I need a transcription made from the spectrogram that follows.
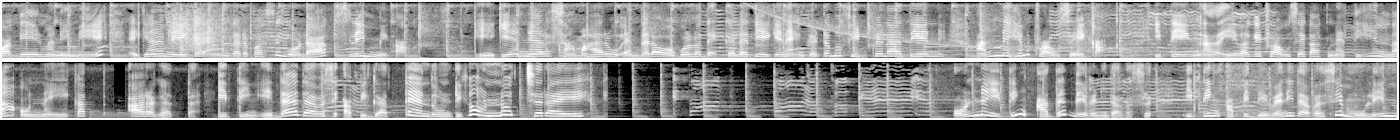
වගේම නෙමේ. එකැන මේක ඇන්දට පස්සේ ගොඩාක් ස්ලිම් එකක්. ඒ කියන්න අර සමහරු ඇඳලා ඕගොල්ලො දැකල තියගෙන ඇඟටම ෆිට් වෙලා තියෙන්නේ. අන්න එහෙම ට්‍රව්ස එකක්. ඉතිං ඒවගේ ට්‍රව්ස එකක් නැතිහින්න ඔන්න ඒකත් අරගත්ත. ඉතිං එදා දවස අපි ගත්ත ඇඳුන් ටික ඔන්න ඔච්චරයි. ඔන්න ඉතිං අද දෙවැනි දවස. ඉතිං අපි දෙවැනි දවසේ මුලින්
